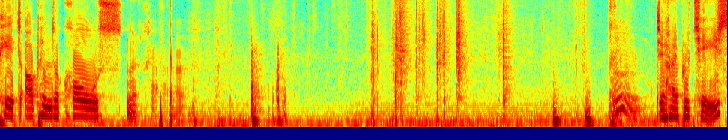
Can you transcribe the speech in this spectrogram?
Page of Pentacles นะคะ อืม The High Purchase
